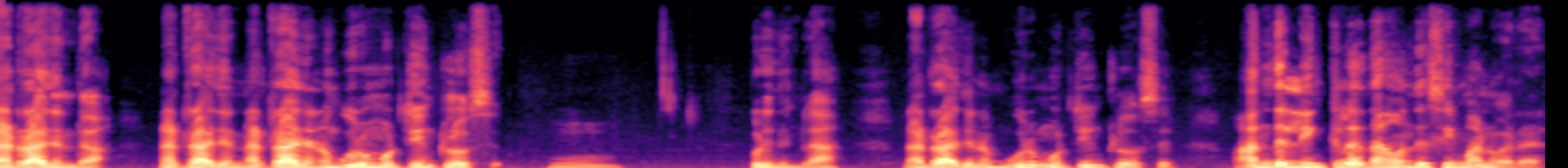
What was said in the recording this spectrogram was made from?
நடராஜன் தான். நடராஜன் நடராஜனும் குருமூர்த்தியும் க்ளோஸு. புரியுதுங்களா? நடராஜனும் குருமூர்த்தியும் க்ளோஸு அந்த லிங்க்கில் தான் வந்து சீமான் வர்றார்.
